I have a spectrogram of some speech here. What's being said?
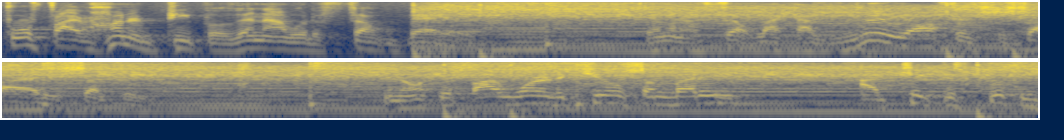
four or five hundred people, then I would have felt better. Then when I felt like I really offered society something. You know, if I wanted to kill somebody, I'd take this book and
